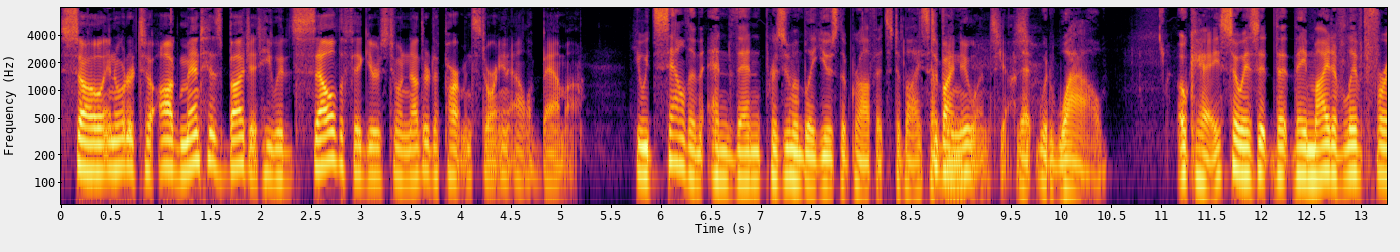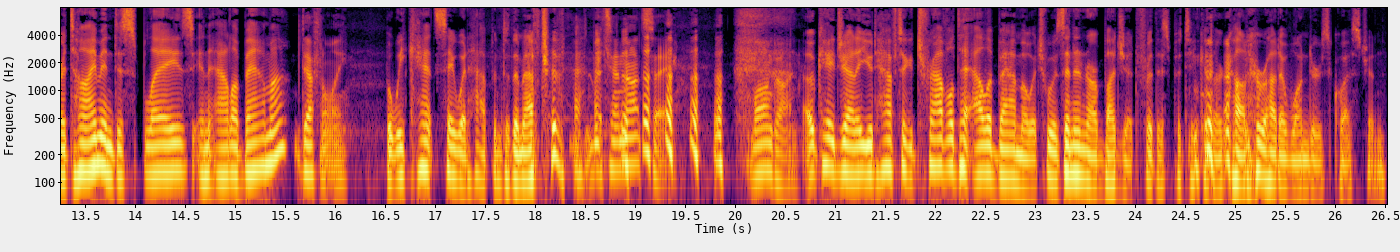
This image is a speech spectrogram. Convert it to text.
So, in order to augment his budget, he would sell the figures to another department store in Alabama He would sell them and then presumably use the profits to buy something to buy new ones. Yes. that would wow. Okay, so is it that they might have lived for a time in displays in Alabama, Definitely. but we can't say what happened to them after that? We cannot say. Long gone. Okay, Jana, you'd have to travel to Alabama, which wasn't in our budget for this particular Colorado Wonders question.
